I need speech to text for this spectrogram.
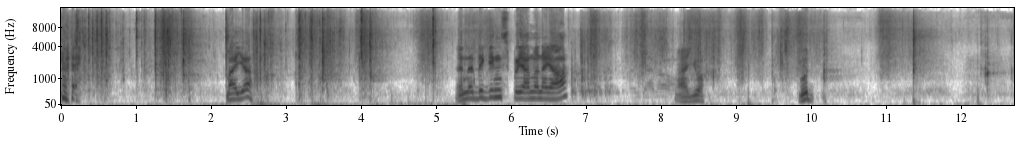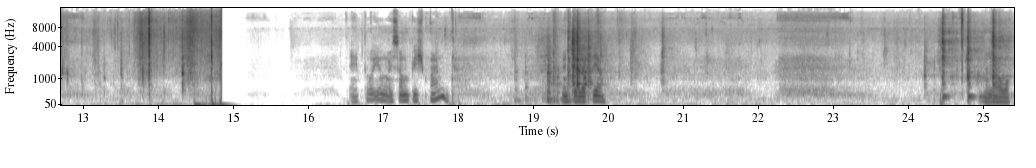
Maya! Ano digin sprayan mo na ya? Ayo. Good. Ito yung isang fish pond. Yung tilapia. Malawak.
